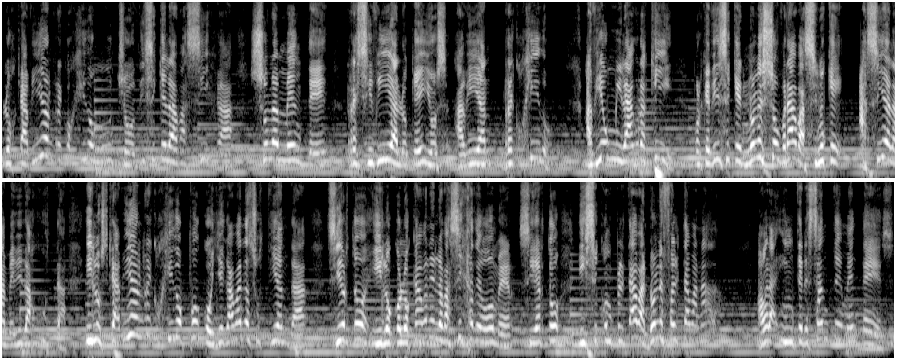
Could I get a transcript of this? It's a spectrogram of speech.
los que habían recogido mucho, dice que la vasija solamente recibía lo que ellos habían recogido. Había un milagro aquí, porque dice que no les sobraba, sino que hacían la medida justa. Y los que habían recogido poco llegaban a sus tiendas, ¿cierto? Y lo colocaban en la vasija de Homer, ¿cierto? Y se completaba, no les faltaba nada. Ahora, interesantemente es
